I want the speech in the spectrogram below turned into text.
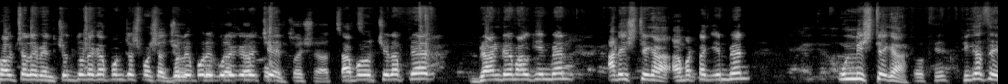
বাল্ব চালাবেন চোদ্দ টাকা পঞ্চাশ পয়সা জ্বলে পড়ে গলে গেলে চেঞ্জ আচ্ছা তারপর হচ্ছে আপনার ব্র্যান্ডের মাল কিনবেন টাকা আমারটা কিনবেন উনিশ টাকা। ঠিক আছে?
